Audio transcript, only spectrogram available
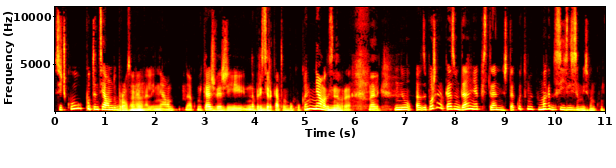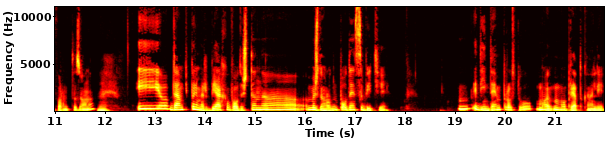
всичко потенциално добро за мен. Mm-hmm. Нали? Няма, ако ми кажеш, вежи, наври си ръката в букука, няма да се mm-hmm. навра. Нали? Но а, започнах да казвам да някакви странни неща, които ми помагат да се излизам извън комфортната зона. Mm-hmm. И а, дам ти пример. Бях водеща на международно по-ден събитие. Един ден просто моя, моя приятелка нали,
